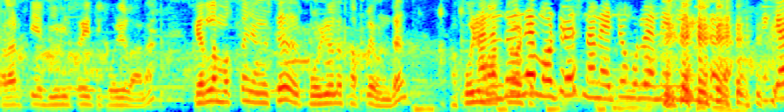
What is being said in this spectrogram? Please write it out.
വളർത്തിയ ബി വി ത്രേറ്റി കോഴികളാണ്. കേരളം മൊത്തം ഞങ്ങൾക്ക് കോഴികളുടെ സപ്ലൈ ഉണ്ട്. കോഴി മോട്ടിവേഷൻ ആണ് ഏറ്റവും കൂടുതൽ എന്നെ. എനിക്ക്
